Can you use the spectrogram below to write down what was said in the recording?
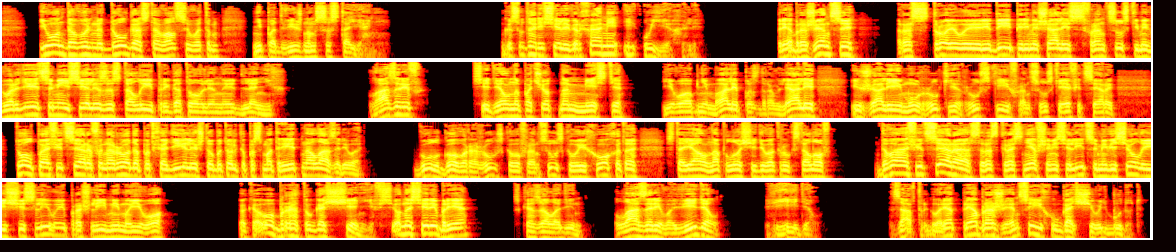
и он довольно долго оставался в этом неподвижном состоянии. Государи сели верхами и уехали. Преображенцы расстроивая ряды, перемешались с французскими гвардейцами и сели за столы, приготовленные для них. Лазарев сидел на почетном месте. Его обнимали, поздравляли и жали ему руки русские и французские офицеры. Толпы офицеров и народа подходили, чтобы только посмотреть на Лазарева. Гул говора русского, французского и хохота стоял на площади вокруг столов. Два офицера с раскрасневшимися лицами, веселые и счастливые, прошли мимо его. — Каково, брат, угощенье? Все на серебре, — сказал один. — Лазарева видел? — Видел. Завтра, говорят, преображенцы их угощивать будут.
